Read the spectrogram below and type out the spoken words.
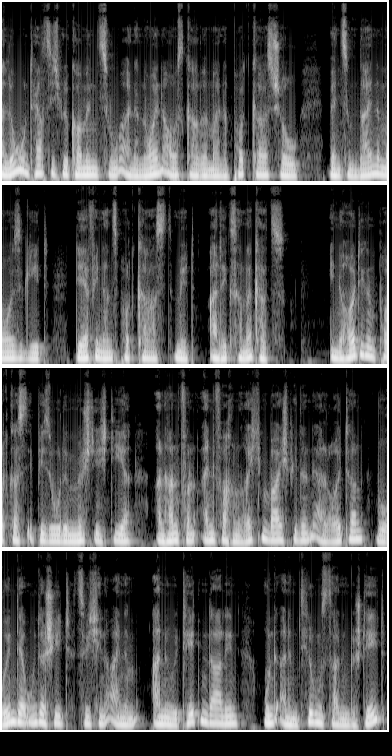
Hallo und herzlich willkommen zu einer neuen Ausgabe meiner Podcast-Show, wenn es um deine Mäuse geht, der Finanzpodcast mit Alexander Katz. In der heutigen Podcast-Episode möchte ich dir anhand von einfachen Rechenbeispielen erläutern, worin der Unterschied zwischen einem Annuitätendarlehen und einem Tilgungsdarlehen besteht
